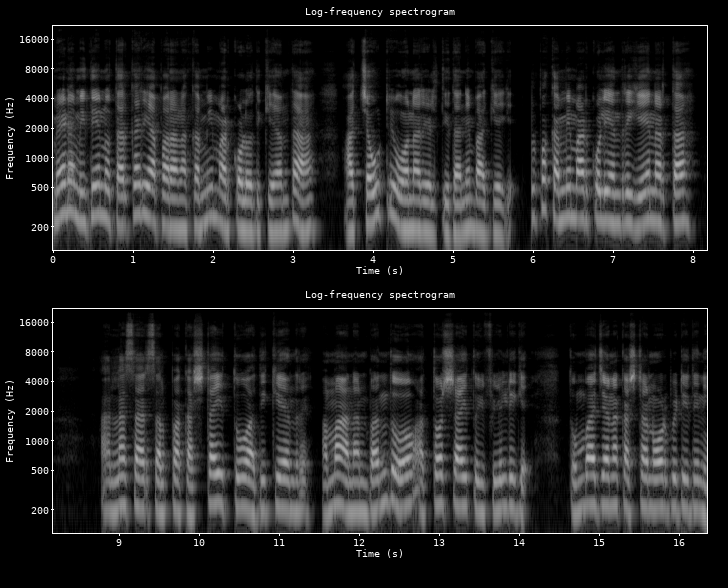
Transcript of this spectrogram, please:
ಮೇಡಮ್ ಇದೇನು ತರಕಾರಿ ವ್ಯಾಪಾರನ ಕಮ್ಮಿ ಮಾಡ್ಕೊಳ್ಳೋದಕ್ಕೆ ಅಂತ ಆ ಚೌಟ್ರಿ ಓನರ್ ಹೇಳ್ತಿದ್ದಾನೆ ಭಾಗ್ಯಗೆ. ಸ್ವಲ್ಪ ಕಮ್ಮಿ ಮಾಡ್ಕೊಳ್ಳಿ ಅಂದರೆ ಏನರ್ಥ? ಅಲ್ಲ ಸರ್, ಸ್ವಲ್ಪ ಕಷ್ಟ ಇತ್ತು ಅದಕ್ಕೆ ಅಂದರೆ ಅಮ್ಮ, ನಾನು ಬಂದು ಹತ್ತು ವರ್ಷ ಆಯಿತು ಈ ಫೀಲ್ಡಿಗೆ. ತುಂಬ ಜನ ಕಷ್ಟ ನೋಡಿಬಿಟ್ಟಿದ್ದೀನಿ.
